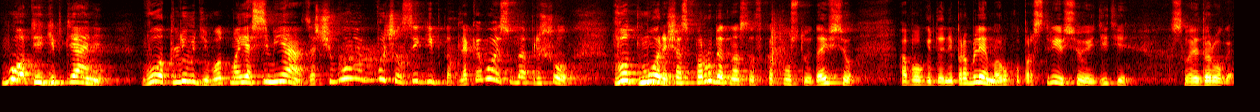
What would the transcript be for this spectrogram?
вот египтяне, вот люди, вот моя семья. За чего я вышел с Египта? Для кого я сюда пришел? Вот море, сейчас порубят нас тут в капусту, да и все. А Бог говорит, да не проблема, руку простри, и все, идите своей дорогой.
